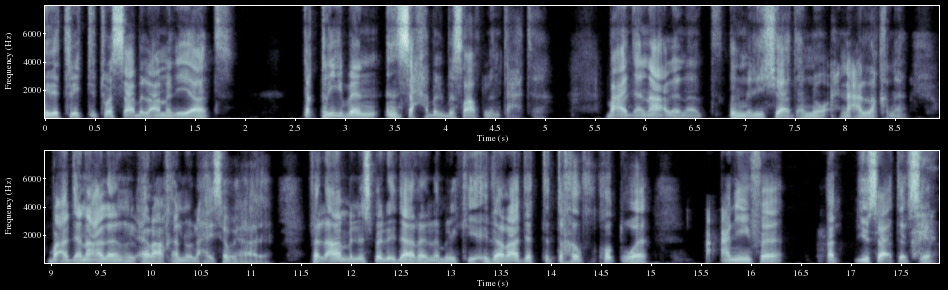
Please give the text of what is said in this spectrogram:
إذا تريد تتوسع بالعمليات تقريبا انسحب البساط من تحتها. بعد أن أعلنت الميليشيات أنه إحنا علقنا وبعد أن أعلن العراق أنه راح يسوي هذا. فالآن بالنسبة للإدارة الأمريكية إذا ارادت تتخذ خطوة عنيفة قد يساء تفسيرها.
